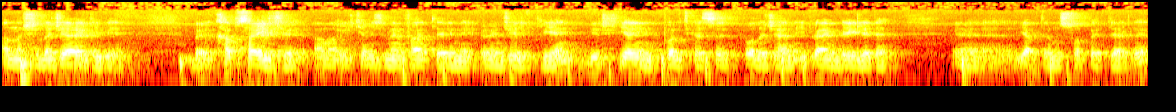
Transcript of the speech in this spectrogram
anlaşılacağı gibi böyle kapsayıcı ama ülkemizin menfaatlerini öncelikleyen bir yayın politikası olacağını İbrahim Bey ile de e, yaptığımız sohbetlerde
